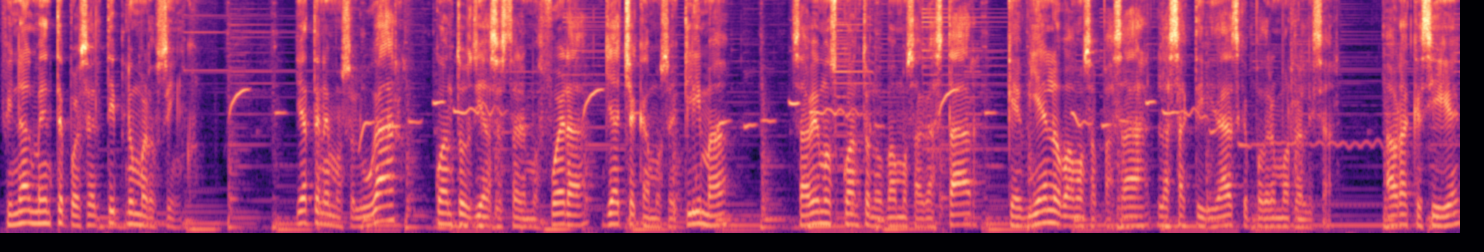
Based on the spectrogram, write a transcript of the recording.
Finalmente, pues el tip número 5. Ya tenemos el lugar, cuántos días estaremos fuera, ya checamos el clima, sabemos cuánto nos vamos a gastar, qué bien lo vamos a pasar, las actividades que podremos realizar. Ahora que sigue,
